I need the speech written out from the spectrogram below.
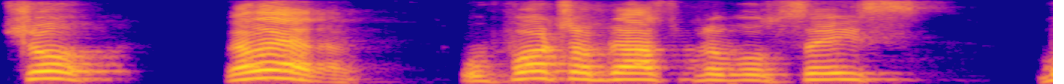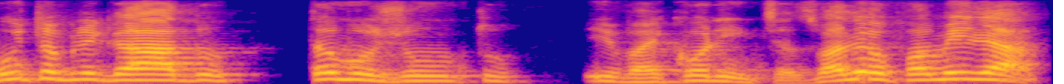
Show? Galera, um forte abraço para vocês. Muito obrigado. Tamo junto e vai Corinthians. Valeu, família!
